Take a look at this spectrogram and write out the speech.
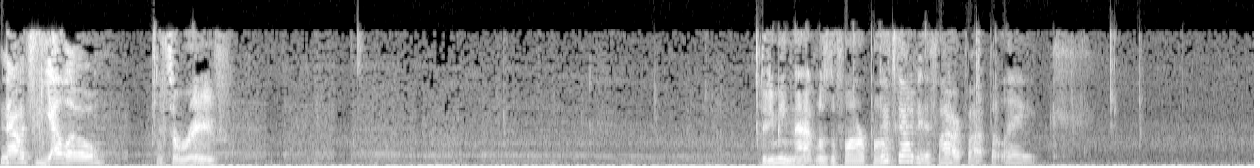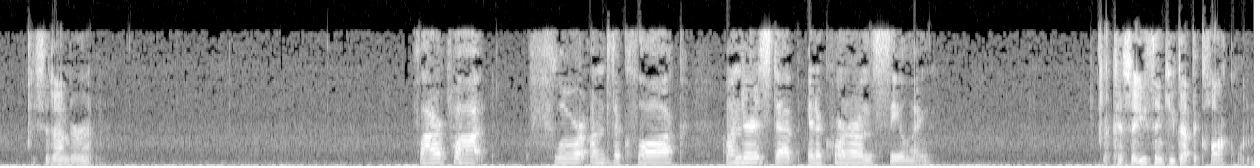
now it's yellow. It's a rave. Did you mean that was the flower pot? It's got to be the flower pot, but like, Is it under it? Flower pot, floor under the clock, under a step, in a corner on the ceiling. Okay, so you think you got the clock one.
